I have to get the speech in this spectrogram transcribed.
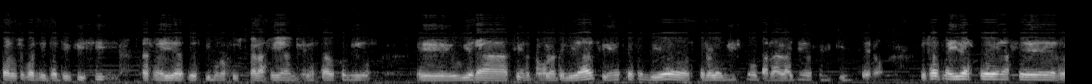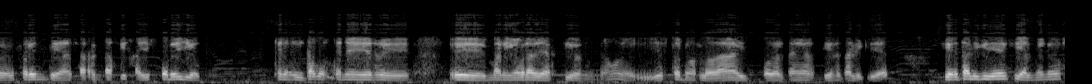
por ese quantitative las medidas de estímulo fiscal hacían que en Estados Unidos eh, hubiera cierta volatilidad y en este sentido espero lo mismo para el año 2015. ¿no? Esas medidas pueden hacer frente a esa renta fija y es por ello que necesitamos tener eh, eh, maniobra de acción ¿no? y esto nos lo da y poder tener cierta liquidez cierta liquidez y al menos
